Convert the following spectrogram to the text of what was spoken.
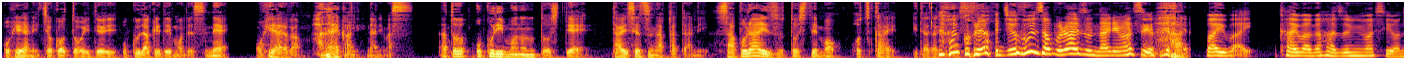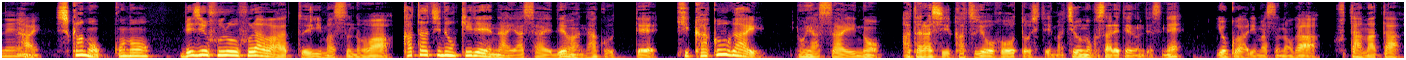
お部屋にちょこっと置いておくだけでもですね、お部屋が華やかになります。あと、贈り物として大切な方にサプライズとしてもお使いいただきます。これは十分サプライズになりますよね。はい。ワイワイ。会話が弾みますよね。はい。しかも、このベジフルフラワーと言いますのは、形の綺麗な野菜ではなくって、規格外の野菜の新しい活用法として今注目されてるんですね。よくありますのが、二股、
